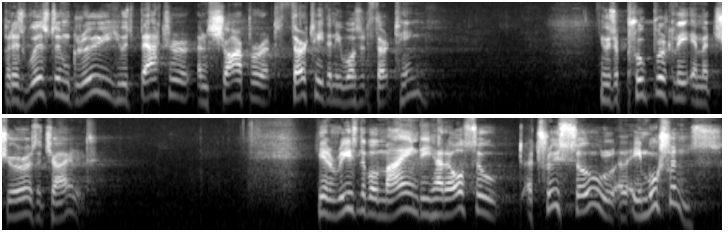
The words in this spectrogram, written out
But his wisdom grew. He was better and sharper at 30 than he was at 13. He was appropriately immature as a child. He had a reasonable mind. He had also a true soul, uh, emotions.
